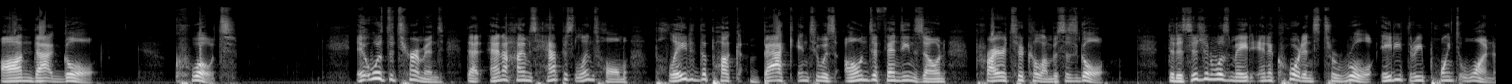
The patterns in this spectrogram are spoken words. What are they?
on that goal. Quote, it was determined that Anaheim's Hampus Lindholm played the puck back into his own defending zone prior to Columbus's goal. The decision was made in accordance to Rule 83.1,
